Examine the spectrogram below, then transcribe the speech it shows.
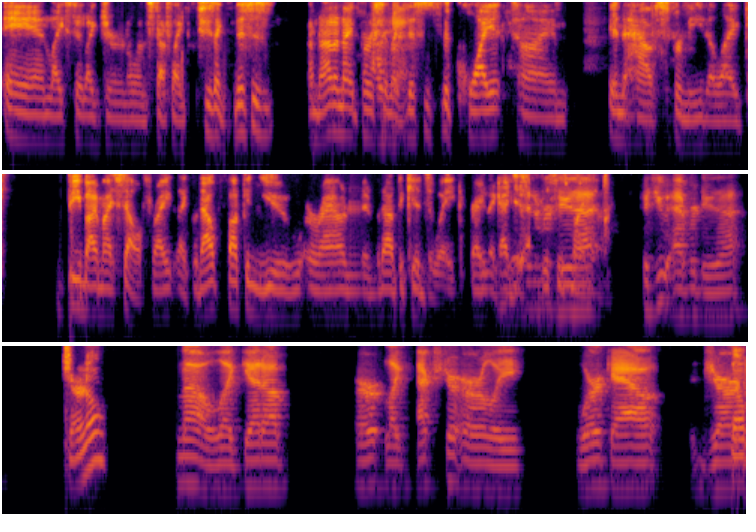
and likes to like journal and stuff. Like she's like this is i'm not a night person. Like this is the quiet time in the house for me to like be by myself right? Like without fucking you around and without the kids awake right? Like i Could you just this is my time. Could you ever do that? journal No, like get up, er, like extra early, work out, journal.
